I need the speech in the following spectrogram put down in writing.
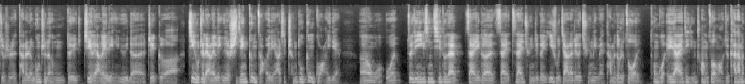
就是它的人工智能对于这两类领域的这个进入这两类领域的时间更早一点，而且程度更广一点。呃，我我最近一个星期都在在一个在在一群这个艺术家的这个群里面，他们都是做通过 AI 进行创作嘛，我就看他们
